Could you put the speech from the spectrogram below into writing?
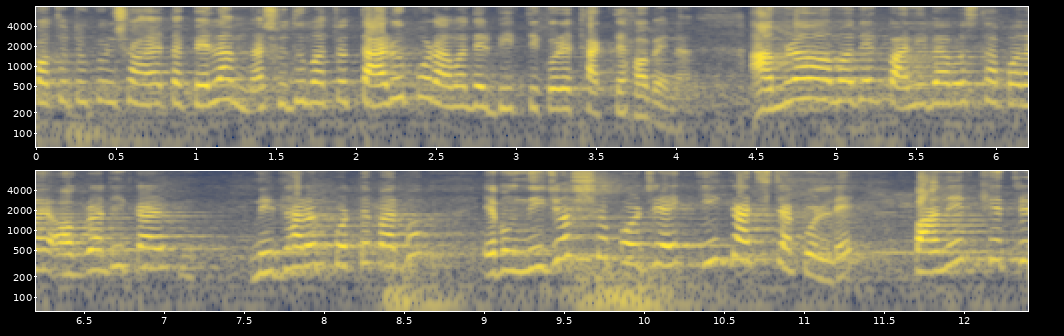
কতটুকুন সহায়তা পেলাম না, শুধুমাত্র তার উপর আমাদের ভিত্তি করে থাকতে হবে না। আমরাও আমাদের পানি ব্যবস্থাপনায় অগ্রাধিকার নির্ধারণ করতে পারব এবং নিজস্ব পর্যায়ে কি কাজটা করলে পানির ক্ষেত্রে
